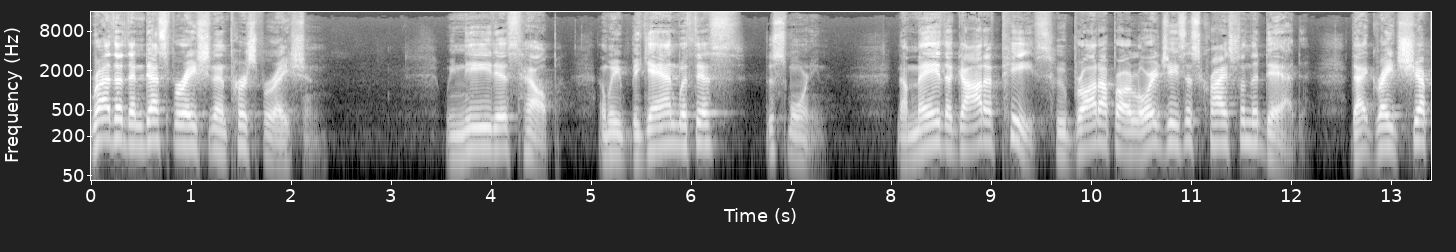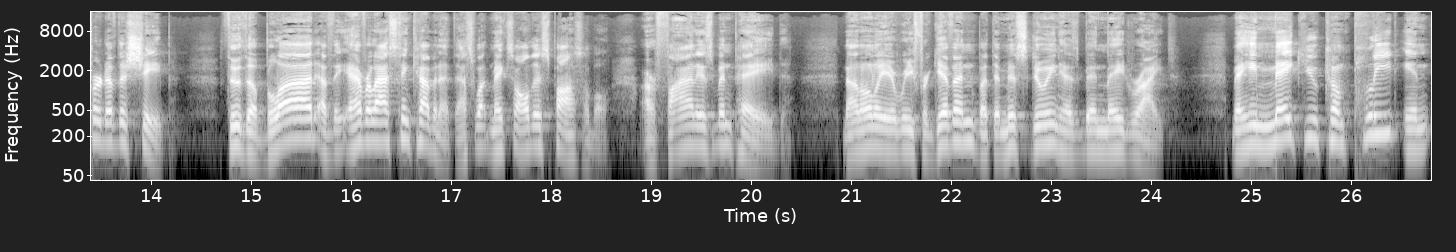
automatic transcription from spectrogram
rather than desperation and perspiration. We need His help. And we began with this this morning. Now, may the God of peace, who brought up our Lord Jesus Christ from the dead, that great shepherd of the sheep, through the blood of the everlasting covenant, that's what makes all this possible. Our fine has been paid. Not only are we forgiven, but the misdoing has been made right. May He make you complete in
